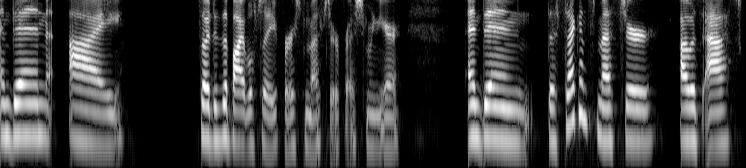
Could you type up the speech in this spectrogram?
And then I, so I did the Bible study first semester, freshman year. And then the second semester, I was asked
